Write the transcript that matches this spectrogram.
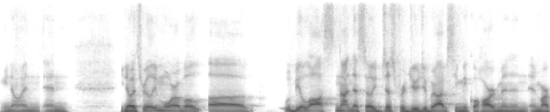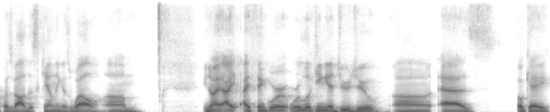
you know, and and you know it's really more of a uh, would be a loss not necessarily just for Juju, but obviously Mecole Hardman and, and Marquez Valdes-Scantling as well. Um, you know, I, I think we're we're looking at Juju uh, as okay,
